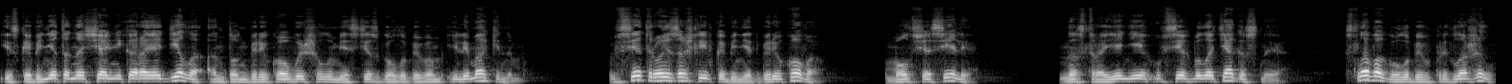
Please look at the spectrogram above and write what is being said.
Из кабинета начальника райотдела Антон Бирюков вышел вместе с Голубевым и Лемакиным. Все трое зашли в кабинет Бирюкова. Молча сели. Настроение у всех было тягостное. Слава Голубев предложил.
